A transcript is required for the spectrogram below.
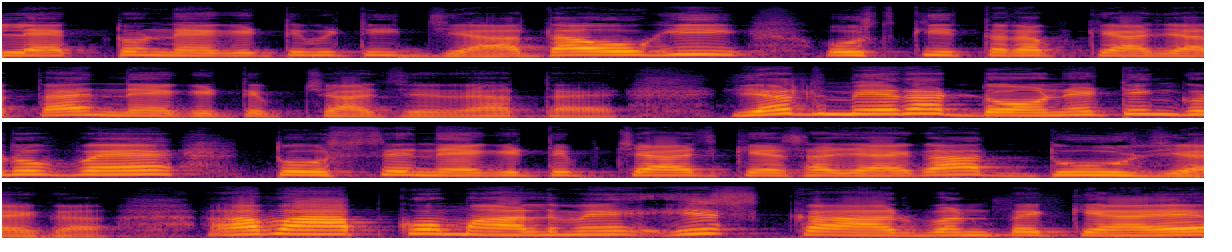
इलेक्ट्रोनेगेटिविटी ज़्यादा होगी उसकी तरफ क्या जाता है नेगेटिव चार्ज रहता है यदि मेरा डोनेटिंग ग्रुप है तो उससे नेगेटिव चार्ज कैसा जाएगा दूर जाएगा अब आपको मालूम है इस कार्बन पे क्या है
